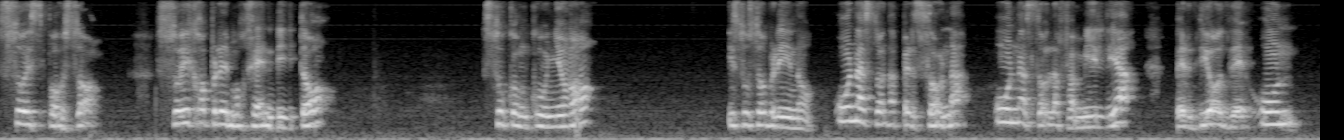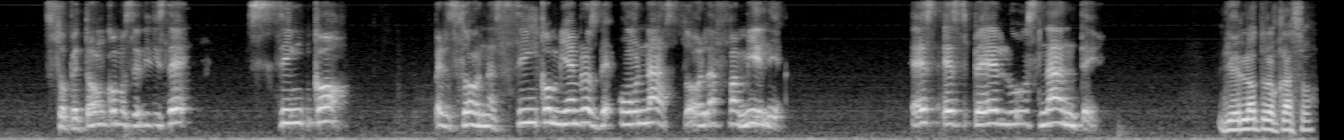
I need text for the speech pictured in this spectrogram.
su esposo, su hijo primogénito, su concuño y su sobrino. Una sola persona, una sola familia perdió de un sopetón, como se dice, cinco personas, cinco miembros de una sola familia. Es espeluznante. ¿Y el otro caso?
